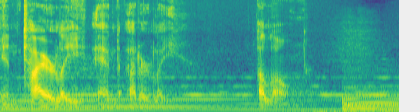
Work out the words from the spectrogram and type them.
entirely and utterly alone.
